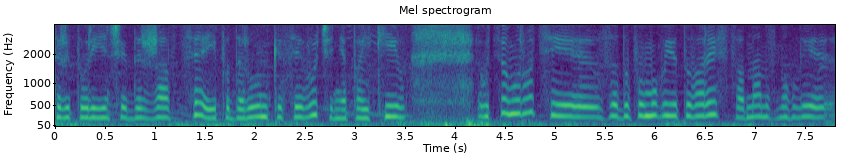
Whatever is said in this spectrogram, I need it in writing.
території інших держав. Це і подарунки, це і вручення пайків. У цьому році за допомогою товариства нам змогли е,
